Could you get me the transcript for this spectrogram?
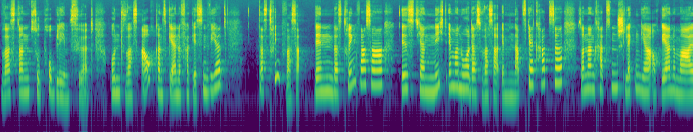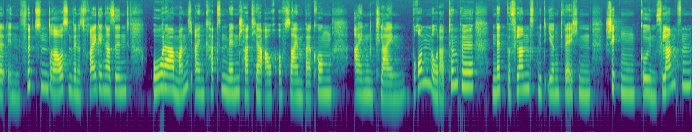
was dann zu Problemen führt. Und was auch ganz gerne vergessen wird, das Trinkwasser. Denn das Trinkwasser ist ja nicht immer nur das Wasser im Napf der Katze, sondern Katzen schlecken ja auch gerne mal in Pfützen draußen, wenn es Freigänger sind. Oder manch ein Katzenmensch hat ja auch auf seinem Balkon einen kleinen Brunnen oder Tümpel, nett bepflanzt mit irgendwelchen schicken grünen Pflanzen.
